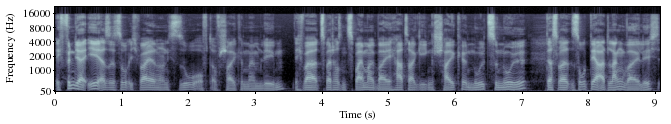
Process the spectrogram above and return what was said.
Ich finde ja eh, also so, ich war ja noch nicht so oft auf Schalke in meinem Leben. Ich war 2002 mal bei Hertha gegen Schalke 0 zu 0. Das war so derart langweilig.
